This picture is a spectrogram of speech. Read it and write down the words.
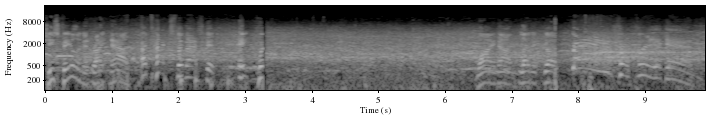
She's feeling it right now. Attacks the basket. Eight quick. Why not let it go? Green for three again.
